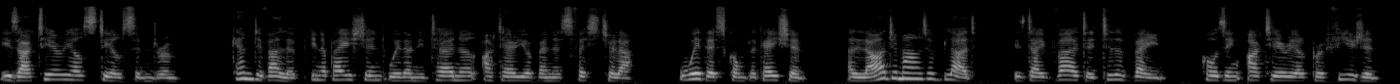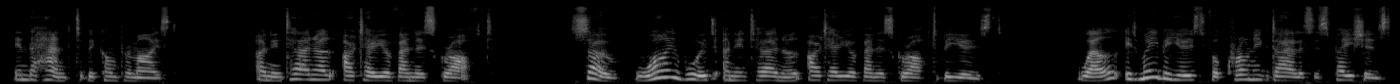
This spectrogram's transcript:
is arterial steal syndrome, can develop in a patient with an internal arteriovenous fistula. With this complication, a large amount of blood is diverted to the vein causing arterial perfusion in the hand to be compromised. An internal arteriovenous graft. So, why would an internal arteriovenous graft be used? Well, it may be used for chronic dialysis patients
